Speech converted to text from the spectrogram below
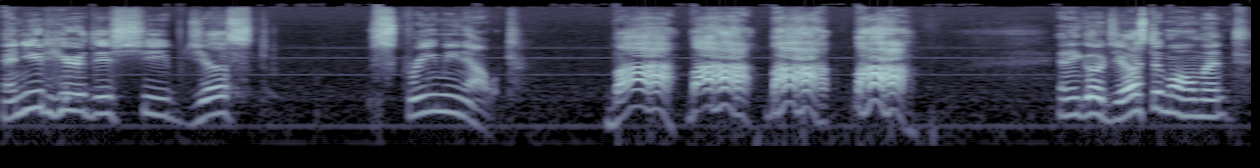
and you'd hear this sheep just screaming out, Bah, bah, bah, bah. And he'd go, Just a moment.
